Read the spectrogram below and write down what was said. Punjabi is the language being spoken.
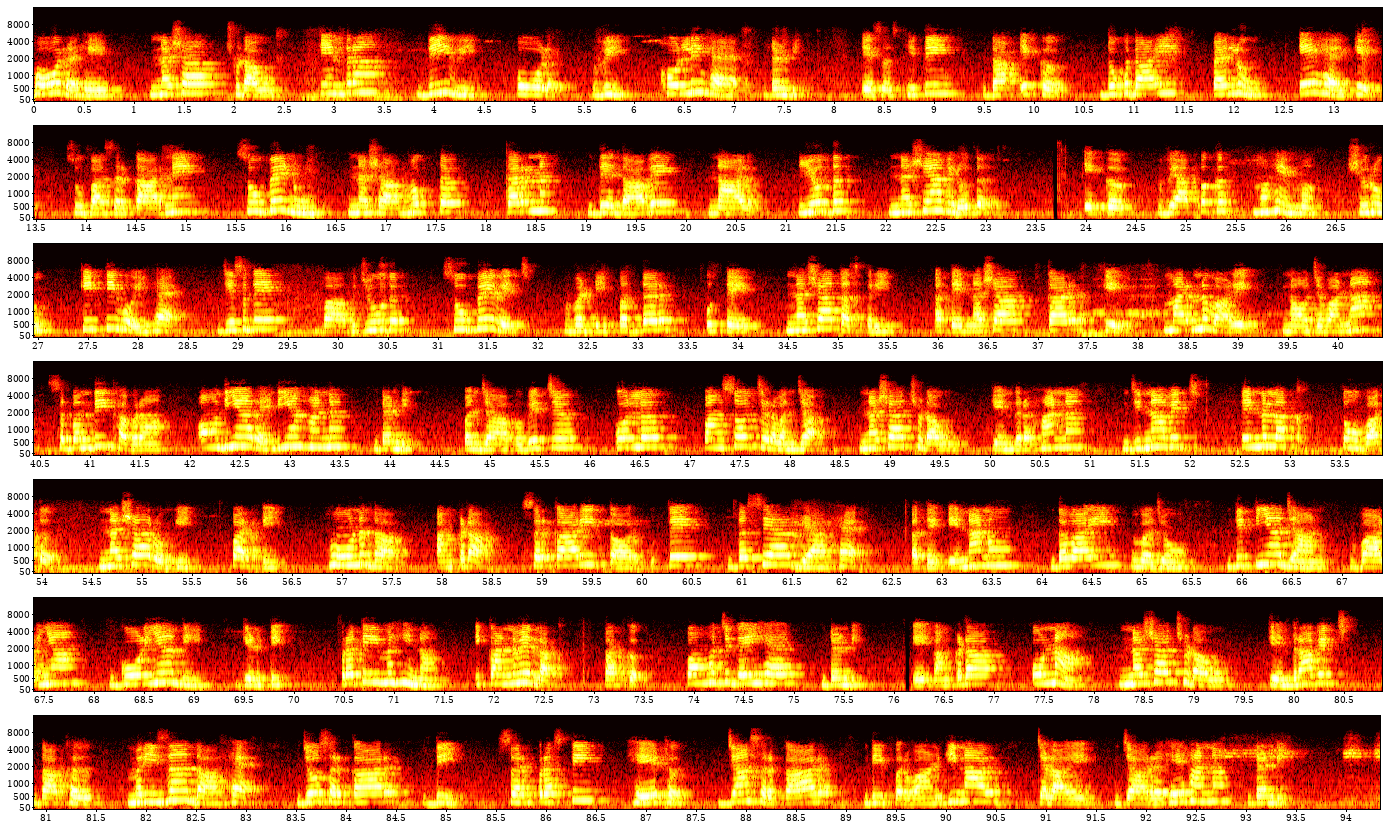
ਹੋ ਰਹੇ ਨਸ਼ਾ ਛੁਡਾਊ ਕੇਂਦਰਾਂ ਦੀ ਵੀ ਪੋਲ ਵੀ ਖੋਲੀ ਹੈ ਡੰਡੀ। ਇਸ ਸਥਿਤੀ ਦਾ ਇੱਕ ਦੁਖਦਾਈ ਪਹਿਲੂ ਇਹ ਹੈ ਕਿ ਸੂਬਾ ਸਰਕਾਰ ਨੇ ਸੂਬੇ ਨੂੰ ਨਸ਼ਾ ਮੁਕਤ ਕਰਨ ਦੇ ਦਾਅਵੇ ਨਾਲ ਯੁੱਧ ਨਸ਼ਿਆਂ ਵਿਰੁੱਧ ਇੱਕ ਵਿਆਪਕ ਮੁਹਿੰਮ ਸ਼ੁਰੂ ਕੀਤੀ ਹੋਈ ਹੈ। ਜਿਸ ਦੇ ਬਾਵਜੂਦ ਸੂਬੇ ਵਿੱਚ ਵੱਡੀ ਪੱਧਰ ਉੱਤੇ ਨਸ਼ਾ ਤਸਕਰੀ ਅਤੇ ਨਸ਼ਾ ਕਰਕੇ ਮਰਨ ਵਾਲੇ ਨੌਜਵਾਨਾਂ ਸੰਬੰਧੀ ਖਬਰਾਂ ਆਉਂਦੀਆਂ ਰਹਿੰਦੀਆਂ ਹਨ। ਡੰਡੀ, ਪੰਜਾਬ ਵਿੱਚ ਕੁੱਲ 554 ਨਸ਼ਾ ਛੁਡਾਊ ਕੇਂਦਰ ਹਨ, ਜਿਨ੍ਹਾਂ ਵਿੱਚ 3 ਲੱਖ ਤੋਂ ਵੱਧ ਨਸ਼ਾ ਰੋਗੀ ਭਰਤੀ ਹੋਣ ਦਾ ਅੰਕੜਾ ਸਰਕਾਰੀ ਤੌਰ ਉੱਤੇ ਦੱਸਿਆ ਗਿਆ ਹੈ ਅਤੇ ਇਹਨਾਂ ਨੂੰ ਦਵਾਈ ਵਜੋਂ ਦਿੱਤੀਆਂ ਜਾਣ ਵਾਲੀਆਂ ਗੋਲੀਆਂ ਦੀ ਗਿਣਤੀ ਪ੍ਰਤੀ ਮਹੀਨਾ 91 ਲੱਖ ਤੱਕ ਪਹੁੰਚ ਗਈ ਹੈ। ਡੰਡੀ, ਇਹ ਅੰਕੜਾ ਉਹਨਾਂ ਨਸ਼ਾ ਛੁਡਾਊ ਕੇਂਦਰਾਂ ਵਿੱਚ ਦਾਖਲ ਮਰੀਜ਼ਾਂ ਦਾ ਹੈ, ਜੋ ਸਰਕਾਰ ਦੀ ਸਰਪ੍ਰਸਤੀ ਹੇਠ ਜਾਂ ਸਰਕਾਰ ਦੀ ਪ੍ਰਵਾਨਗੀ ਨਾਲ ਚਲਾਏ ਜਾ ਰਹੇ ਹਨ ਡੰਡੀ।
